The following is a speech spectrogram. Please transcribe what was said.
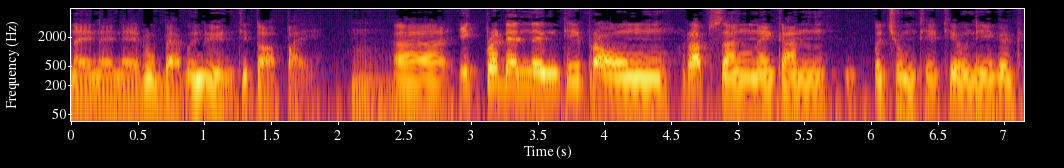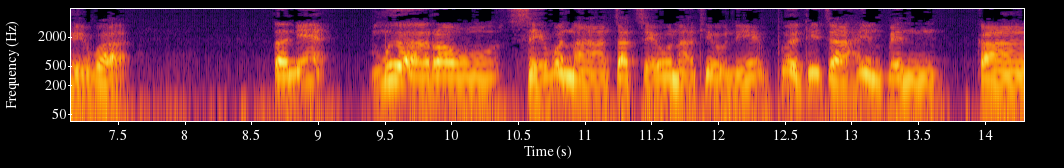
ในในในรูปแบบอื่น ๆ ที่ต่อไป อีกประเด็นหนึ่งที่พระองค์รับสั่งในการประชุมเที่ยวนี้ก็คือว่าต่เนี้เมื่อเราเสวนาจัดเสวนาเที่ยวนี้เพื่อที่จะให้มันเป็นการ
